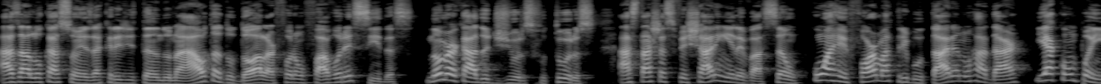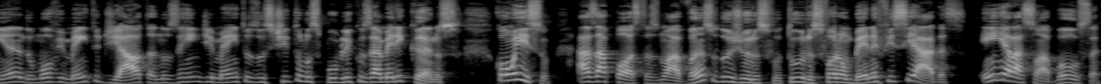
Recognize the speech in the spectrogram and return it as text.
as alocações acreditando na alta do dólar foram favorecidas. No mercado de juros futuros, as taxas fecharam em elevação com a reforma tributária no radar e acompanhando o movimento de alta nos rendimentos dos títulos públicos americanos. Com isso, as apostas no avanço dos juros futuros foram beneficiadas. Em relação à bolsa,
